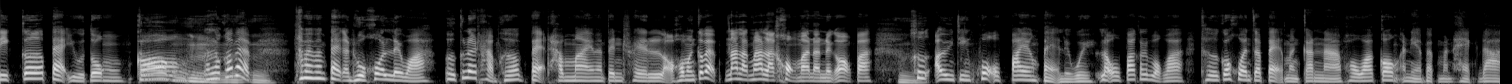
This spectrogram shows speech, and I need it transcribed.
ติกเกอร์แปะอยู่ตรงกล้องอืมแล้วเราก็แบบอืมทำไมมันแปะกันทุกคนเลยวะเออก็เลยถามเพื่อนว่าแปะทำไมมันเป็นเทรนด์เหรอเพราะมันก็แบบน่ารักน่ารักของมันอะนึกออกปะคือเอาจริงๆพวกโอป้ายังแปะเลยเว้ยแล้วโอป้าก็เลยบอกว่าเธอก็ควรจะแปะเหมือนกันนะ เพราะว่ากล้องอันเนี้ยแบบมัน hack ได้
